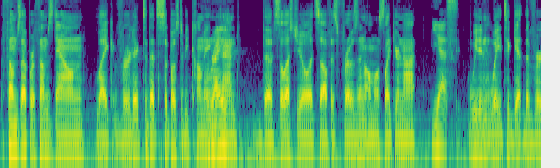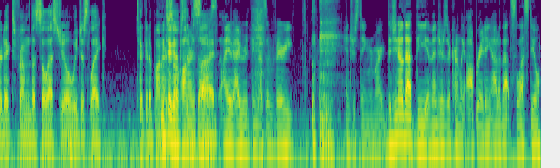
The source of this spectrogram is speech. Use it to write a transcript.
thumbs up or thumbs down like verdict that's supposed to be coming Right. and the celestial itself is frozen almost like you're not Yes, we didn't wait to get the verdict from the celestial we just like took it upon we ourselves took it upon to ourselves. decide I, I think that's a very interesting remark. Did you know that the Avengers are currently operating out of that Celestial?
